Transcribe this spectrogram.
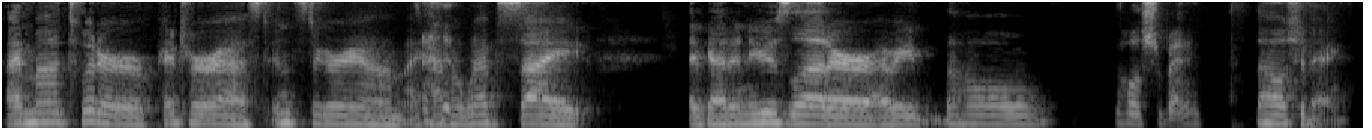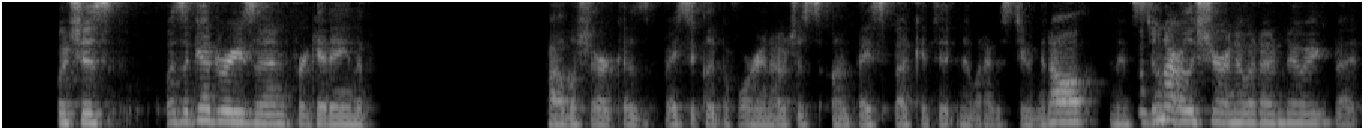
I'm on Twitter, Pinterest, Instagram. I have a website. I've got a newsletter. I mean, the whole the whole shebang. The whole shebang, which is was a good reason for getting the publisher because basically beforehand I was just on Facebook. I didn't know what I was doing at all, and I'm still mm-hmm. not really sure I know what I'm doing. But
